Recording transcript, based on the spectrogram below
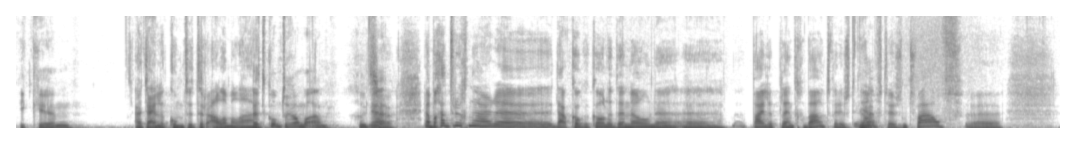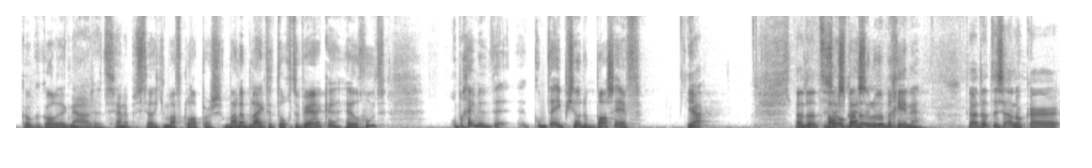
ik... Um, Uiteindelijk komt het er allemaal aan. Het komt er allemaal aan. Goed zo. Nou, we gaan terug naar uh, nou, Coca-Cola Danone uh, pilotplant gebouwd, 2011, ja. 2012. Uh, Coca-Cola nou, dat zijn op een steltje mafklappers. Maar dan blijkt het toch te werken, heel goed. Op een gegeven moment eh, komt de episode Bas F. Ja. Nou, dat is waar, ook, waar zullen we beginnen? Nou, dat is aan elkaar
